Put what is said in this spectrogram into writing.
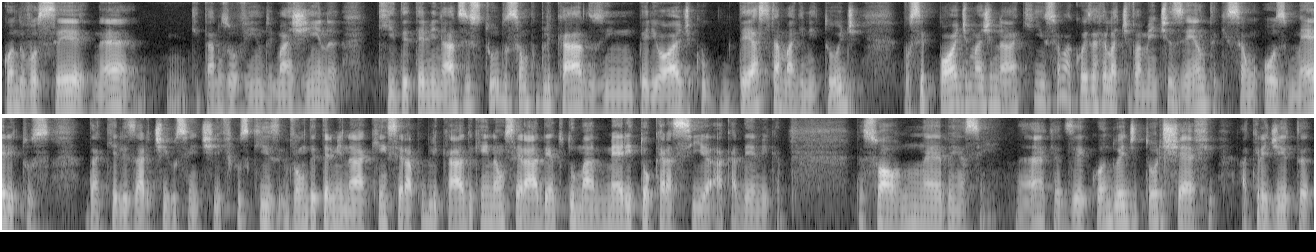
quando você, né, que está nos ouvindo, imagina que determinados estudos são publicados em um periódico desta magnitude, você pode imaginar que isso é uma coisa relativamente isenta, que são os méritos daqueles artigos científicos que vão determinar quem será publicado e quem não será dentro de uma meritocracia acadêmica. Pessoal, não é bem assim. Né? Quer dizer, quando o editor-chefe acredita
